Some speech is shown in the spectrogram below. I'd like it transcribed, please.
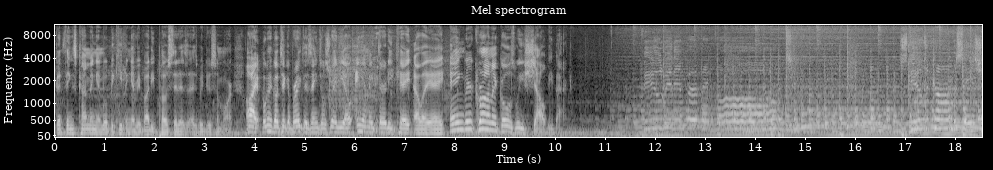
Good things coming, and we'll be keeping everybody posted as, as we do some more. All right, we're going to go take a break. This is Angels Radio, AM 830 KLAA, Angler Chronicles. We shall be back. Filled with imperfect thoughts, still to conversations.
